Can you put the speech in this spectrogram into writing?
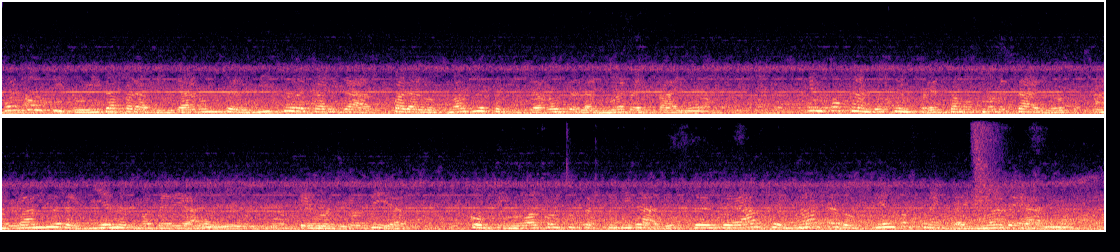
fue constituida para brindar un servicio de caridad para los más necesitados de la Nueva España, enfocándose en préstamos monetarios a cambio de bienes materiales. En nuestros días, continúa con sus actividades desde hace más de 239 años.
